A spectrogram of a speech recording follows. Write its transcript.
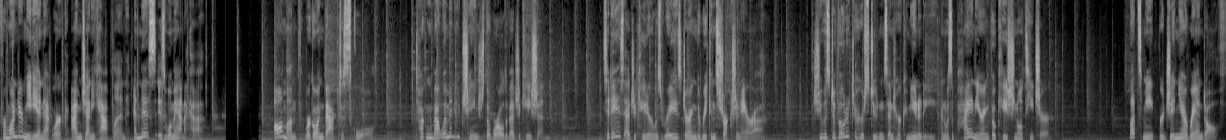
From Wonder Media Network, I'm Jenny Kaplan, and this is Womannica. All month, we're going back to school, talking about women who changed the world of education. Today's educator was raised during the Reconstruction era. She was devoted to her students and her community and was a pioneering vocational teacher. Let's meet Virginia Randolph.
